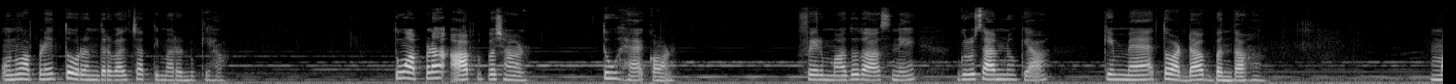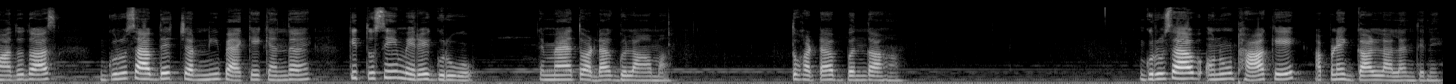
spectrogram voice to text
ਉਹਨੂੰ ਆਪਣੇ ਧੋਰ ਅੰਦਰ ਵੱਲ ਝਾਤੀ ਮਾਰਨ ਨੂੰ ਕਿਹਾ। ਤੂੰ ਆਪਣਾ ਆਪ ਪਛਾਣ। ਤੂੰ ਹੈ ਕੌਣ? ਫਿਰ ਮਾਧੋ ਦਾਸ ਨੇ ਗੁਰੂ ਸਾਹਿਬ ਨੂੰ ਕਿਹਾ ਕਿ ਮੈਂ ਤੁਹਾਡਾ ਬੰਦਾ ਹਾਂ। ਮਾਧੋ ਦਾਸ ਗੁਰੂ ਸਾਹਿਬ ਦੇ ਚਰਨੀ ਪੈ ਕੇ ਕਹਿੰਦਾ ਹੈ ਕਿ ਤੁਸੀਂ ਮੇਰੇ ਗੁਰੂ ਹੋ ਤੇ ਮੈਂ ਤੁਹਾਡਾ ਗੁਲਾਮ ਆ ਤੁਹਾਡਾ ਬੰਦਾ ਹਾਂ। ਗੁਰੂ ਸਾਹਿਬ ਉਹਨੂੰ ਉਠਾ ਕੇ ਆਪਣੇ ਗਲ ਲਾ ਲੈਂਦੇ ਨੇ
